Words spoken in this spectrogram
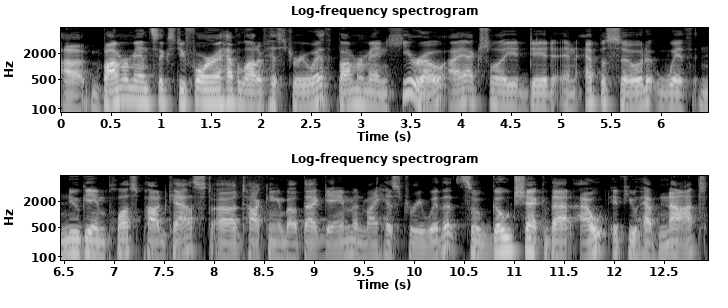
Uh, Bomberman 64, I have a lot of history with. Bomberman Hero, I actually did an episode with New Game Plus podcast uh, talking about that game and my history with it. So go check that out if you have not.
